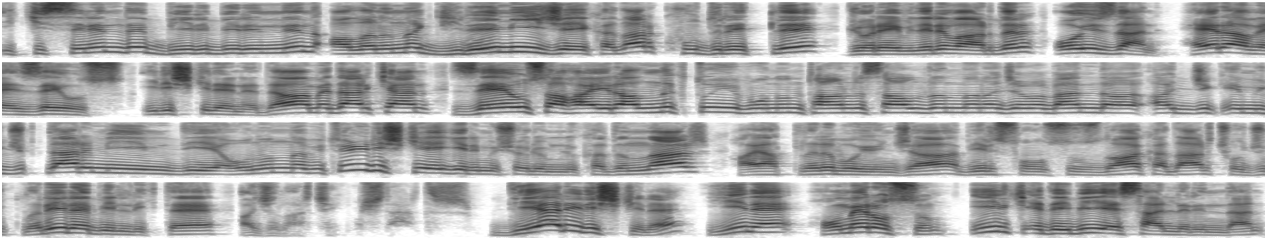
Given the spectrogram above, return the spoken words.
İkisinin de birbirinin alanına giremeyeceği kadar kudretli görevleri vardır. O yüzden Hera ve Zeus ilişkilerine devam ederken Zeus'a hayranlık duyup onun tanrısallığından acaba ben de acık emücükler miyim diye onunla bütün ilişkiye girmiş ölümlü kadınlar hayatları boyunca bir sonsuzluğa kadar çocuklarıyla birlikte acılar çekmişlerdir. Diğer ilişkine yine Homeros'un ilk edebi eserlerinden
